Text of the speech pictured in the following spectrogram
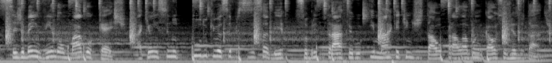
Seja bem-vindo ao MagoCast. Aqui eu ensino tudo o que você precisa saber sobre tráfego e marketing digital para alavancar os seus resultados.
